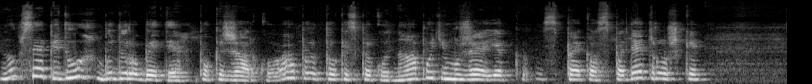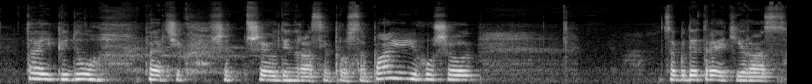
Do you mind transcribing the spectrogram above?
Ну, все, піду, буду робити, поки жарко, а поки спекотно. А потім, уже, як спека спаде трошки, та й піду перчик ще, ще один раз я просапаю його. Ще, це буде третій раз.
